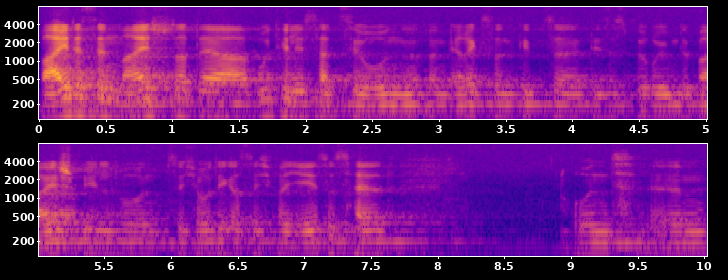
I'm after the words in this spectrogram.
Beide sind Meister der Utilisation. Beim Ericsson gibt es ja dieses berühmte Beispiel, wo ein Psychotiker sich für Jesus hält und ähm,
